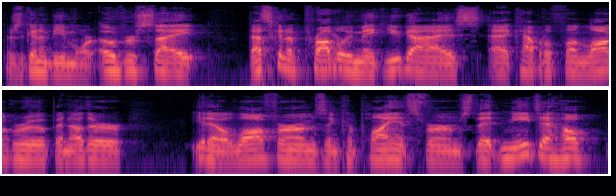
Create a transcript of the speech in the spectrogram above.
There's going to be more oversight. That's going to probably make you guys at Capital Fund Law Group and other, you know, law firms and compliance firms that need to help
